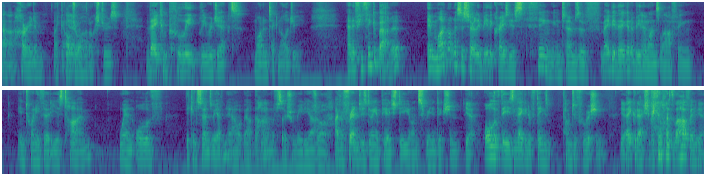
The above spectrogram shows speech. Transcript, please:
uh, Haredim, like Yeah. ultra Orthodox Jews. They completely reject modern technology. And if you think about it, it might not necessarily be the craziest thing in terms of maybe they're going to be the ones laughing in 20, 30 years' time when all of the concerns we have now about the harm Yeah. of social media. Sure. I have a friend who's doing a PhD on screen addiction. Yeah. All of these negative things come to fruition. Yeah. They could actually be the ones laughing. yeah.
